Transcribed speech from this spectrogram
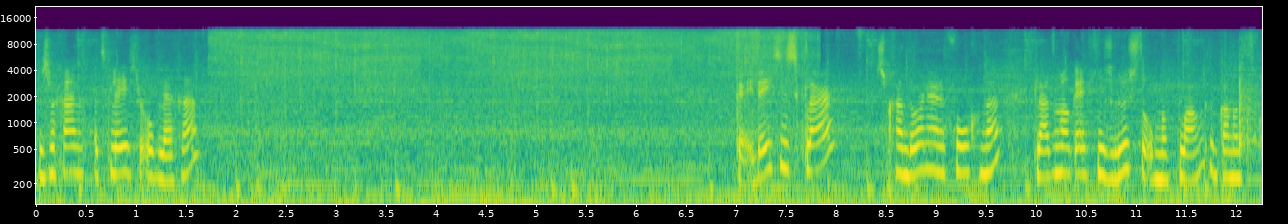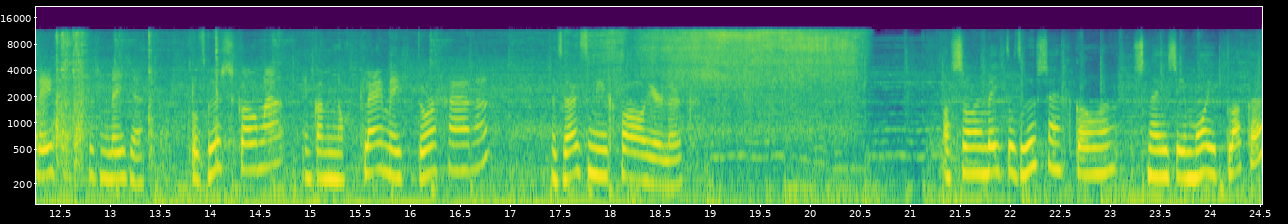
dus we gaan het vlees erop leggen. Oké, deze is klaar. Dus we gaan door naar de volgende. Ik laat hem ook eventjes rusten op mijn plank. Dan kan het vlees dus een beetje tot rust komen. En kan hij nog een klein beetje doorgaren. Het ruikt in ieder geval heerlijk. Als ze dan een beetje tot rust zijn gekomen, snij je ze in mooie plakken.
